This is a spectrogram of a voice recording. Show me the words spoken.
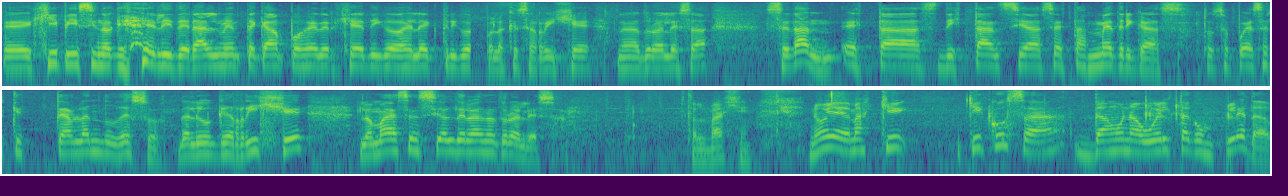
eh, hippies, sino que literalmente campos energéticos eléctricos por los que se rige la naturaleza, se dan estas distancias, estas métricas. Entonces puede ser que esté hablando de eso, de algo que rige lo más esencial de la naturaleza. Salvaje. No, y además, ¿qué, qué cosa da una vuelta completa?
